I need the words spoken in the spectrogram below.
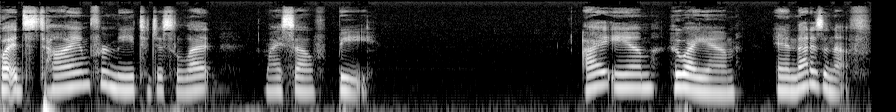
But it's time for me to just let myself be. I am who I am, and that is enough.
